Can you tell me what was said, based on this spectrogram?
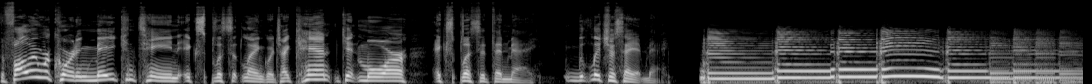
The following recording may contain explicit language. I can't get more explicit than may. Let's just say it may.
